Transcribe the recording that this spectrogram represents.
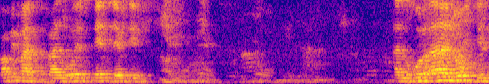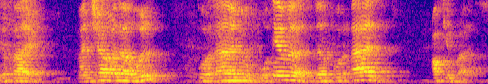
Can't be man, the fa'il always dead left him. Al-Qur'an is the fa'il. Man shaghalahu al-Qur'anu. Whoever the Qur'an occupies.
